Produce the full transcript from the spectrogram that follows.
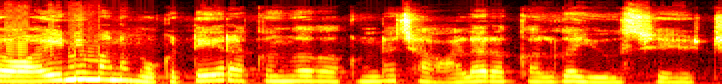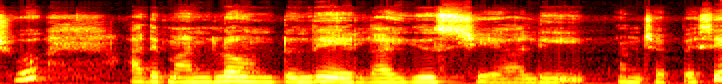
టాయ్ని మనం ఒకటే రకంగా కాకుండా చాలా రకాలుగా యూస్ చేయొచ్చు. అది మనలో ఉంటుంది ఎలా యూస్ చేయాలి అని చెప్పేసి.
